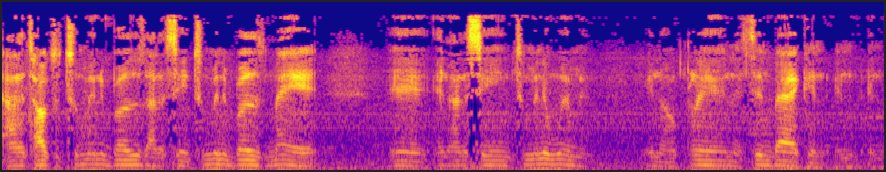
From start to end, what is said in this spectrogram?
I done talked to too many brothers. I done seen too many brothers mad, and and I done seen too many women, you know, playing and sitting back and and, and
